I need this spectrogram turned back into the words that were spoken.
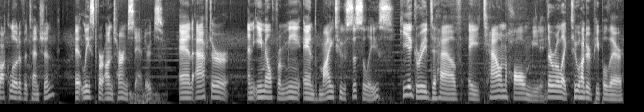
fuckload of attention, at least for unturned standards. And after an email from me and my two Sicilies, he agreed to have a town hall meeting. There were like 200 people there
